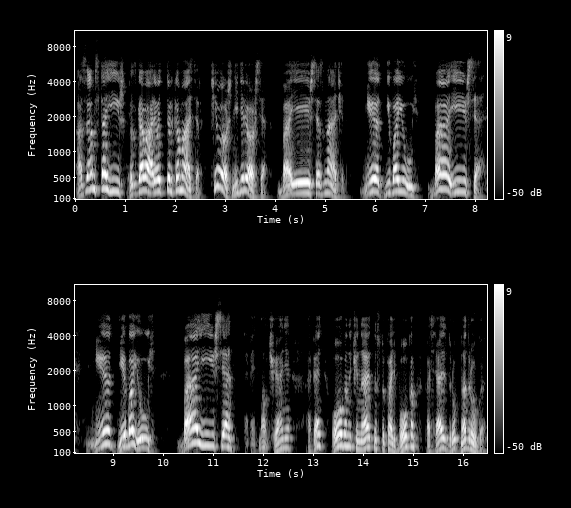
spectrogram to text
А сам стоишь, разговаривать только мастер. Чего ж не дерешься? Боишься, значит. Нет, не боюсь. Боишься? Нет, не боюсь. Боишься? Опять молчание. Опять оба начинают наступать боком, косясь друг на друга.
